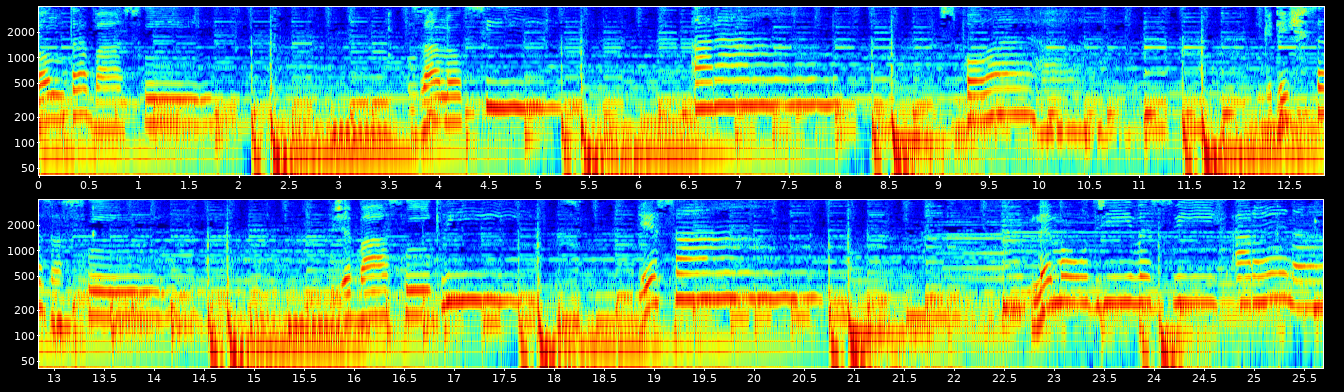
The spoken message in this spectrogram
kontrabásní, za nocí a rán spoléhá, když se zasní, že básník víc je sám. Nemoudří ve svých arénách,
